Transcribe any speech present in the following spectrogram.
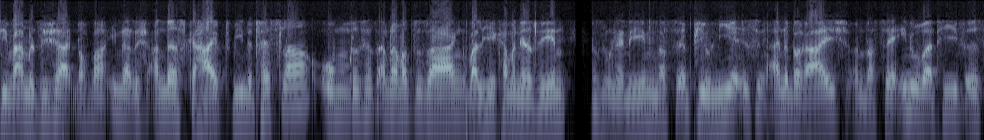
die waren mit Sicherheit nochmal innerlich anders gehypt wie eine Tesla, um das jetzt einfach mal zu sagen, weil hier kann man ja sehen, dass ein Unternehmen, was Pionier ist in einem Bereich und was sehr innovativ ist,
